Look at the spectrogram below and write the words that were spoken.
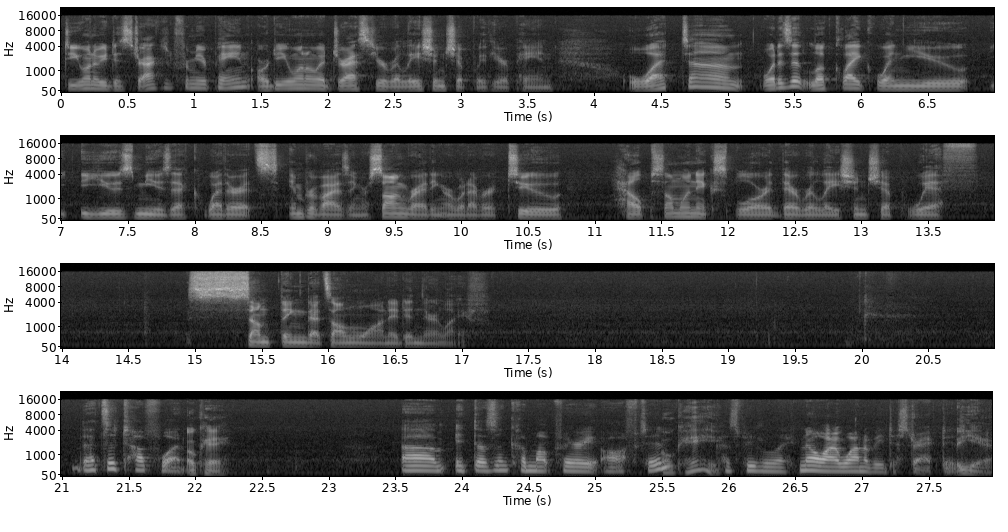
Do you want to be distracted from your pain, or do you want to address your relationship with your pain? What um, what does it look like when you use music, whether it's improvising or songwriting or whatever, to help someone explore their relationship with something that's unwanted in their life? that's a tough one. Okay. Um, it doesn't come up very often. Okay. Because people are like, no, I want to be distracted. Yeah.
